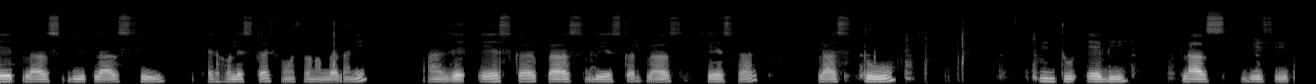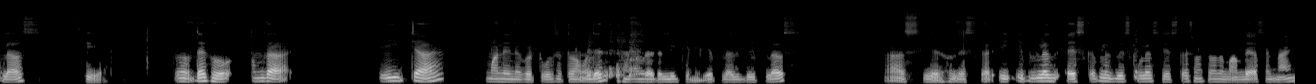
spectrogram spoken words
A plus B plus C এর হোল স্কোয়ার সমান আমরা জানি যে A square plus B square plus C square plus two into A B plus BC plus C তো দেখো, আমরা এইটার মান নির্ণয় করতে বলছে। তো আমাদের এখানে আমরা এটা লিখে নিই A plus B plus C এর হোল স্কোয়ার এই A plus square plus B square plus C square সমান সমান মান দেওয়া আছে নাইন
